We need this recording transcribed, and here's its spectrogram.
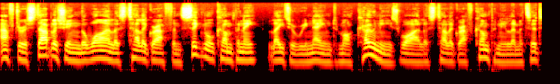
After establishing the Wireless Telegraph and Signal Company, later renamed Marconi's Wireless Telegraph Company Limited,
